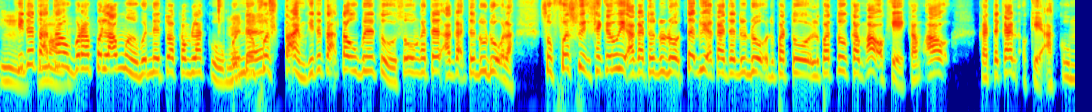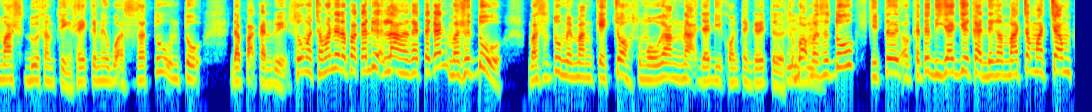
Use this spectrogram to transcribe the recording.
Hmm, Kita tak tahu berapa lama benda tu akan berlaku. Benda Betul. first time kita tak tahu benda tu. So orang kata agak terduduk lah. So first week, second week agak terduduk, third week akan terduduk. Lepas tu lepas tu come out okay, come out katakan okay aku must do something. Saya kena buat sesuatu untuk dapatkan duit. So macam mana dapatkan duit lah katakan masa tu. Masa tu memang kecoh semua orang nak jadi content creator. Sebab Mhm. masa tu kita kata dijajakan dengan macam-macam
